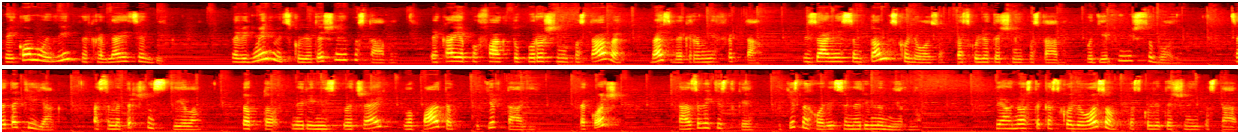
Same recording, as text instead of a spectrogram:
при якому він викривляється в бік, на відміну від сколіотичної постави, яка є по факту порушенням постави без викривлення хребта. Візуальні симптоми сколіозу та сколіотичної постави подібні між собою. Це такі як асиметричність тіла, тобто нерівність плечей, лопаток, кутів талії, також тазові кістки, які знаходяться нерівномірно. Діагностика сколіозу та сколіотичної постави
